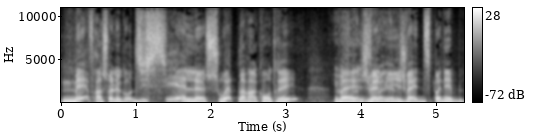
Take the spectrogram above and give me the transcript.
Mais François Legault dit si elle souhaite me rencontrer, ben, je, vais disponible. lui, je vais être disponible.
